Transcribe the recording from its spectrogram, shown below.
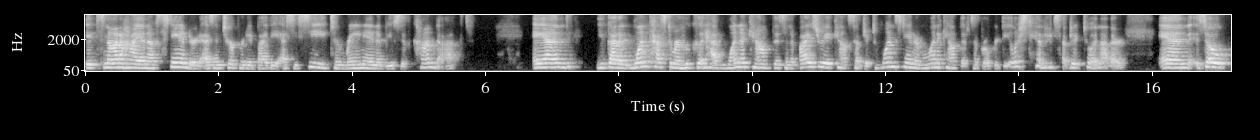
it's not a high enough standard as interpreted by the sec to rein in abusive conduct. And you've got a one customer who could have one account that's an advisory account subject to one standard and one account that's a broker dealer standard subject to another. And so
